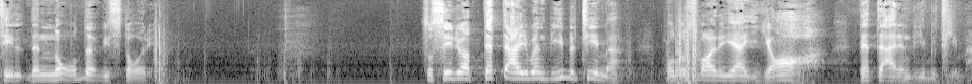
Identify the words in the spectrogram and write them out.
til den nåde vi står i. Så sier du at dette er jo en bibeltime. Og da svarer jeg ja, dette er en bibeltime.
